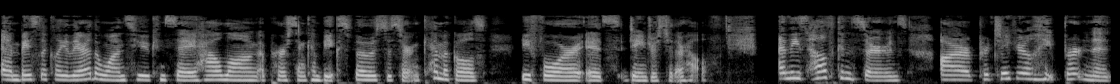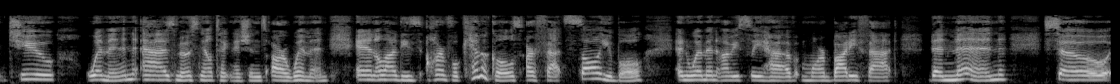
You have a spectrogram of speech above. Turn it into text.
And basically, they're the ones who can say how long a person can be exposed to certain chemicals before it's dangerous to their health. And these health concerns are particularly pertinent to women as most nail technicians are women. And a lot of these harmful chemicals are fat soluble and women obviously have more body fat than men. So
